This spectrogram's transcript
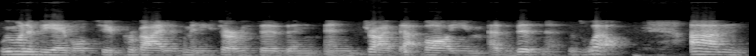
we want to be able to provide as many services and, and drive that volume as a business as well. Um,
